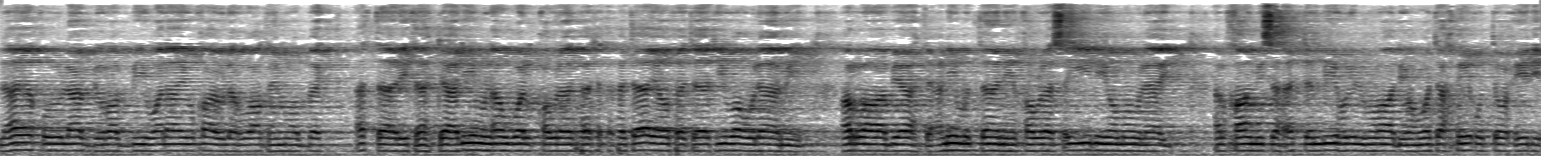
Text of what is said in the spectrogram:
لا يقول العبد ربي ولا يقال له أطعم ربك. الثالثة تعليم الأول قول فتاي وفتاتي وغلامي. الرابعة تعليم الثاني قول سيدي ومولاي. الخامسة التنبيه للمراد وهو تحقيق التوحيد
